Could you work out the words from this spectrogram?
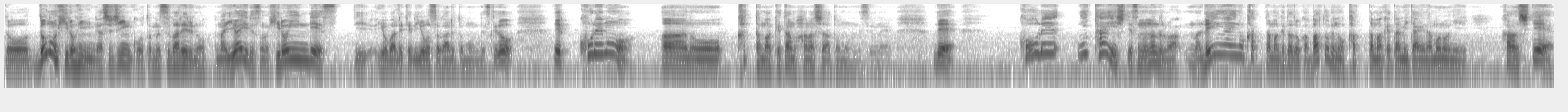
と、どのヒロインが主人公と結ばれるのって、まあ、いわゆるそのヒロインレースって呼ばれてる要素があると思うんですけどでこれもあの勝った負けたの話だと思うんですよね。でこれに対してそのなんだろうな、まあ、恋愛の勝った負けたとかバトルの勝った負けたみたいなものに関して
